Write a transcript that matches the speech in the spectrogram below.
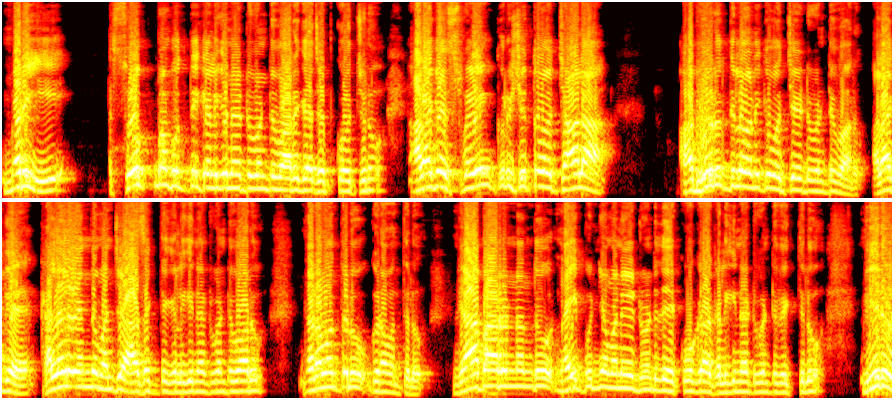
మరి సూక్ష్మ బుద్ధి కలిగినటువంటి వారిగా చెప్పుకోవచ్చును. అలాగే స్వయం కృషితో చాలా అభివృద్ధిలోనికి వచ్చేటువంటి వారు. అలాగే కళల యందు మంచి ఆసక్తి కలిగినటువంటి వారు ధనవంతులు గుణవంతులు. వ్యాపారం నందు నైపుణ్యం అనేటువంటిది ఎక్కువగా కలిగినటువంటి వ్యక్తులు. వీరు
